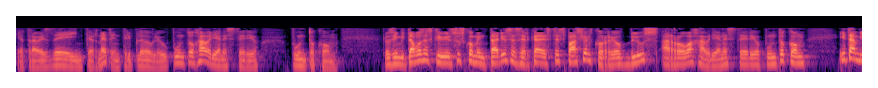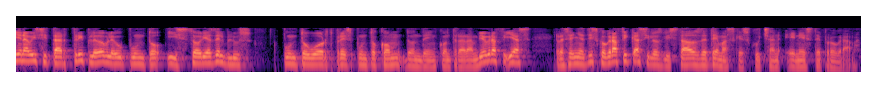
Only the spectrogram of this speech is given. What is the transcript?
y a través de internet en www.javerianestereo.com. Los invitamos a escribir sus comentarios acerca de este espacio al correo blues@javerianestereo.com y también a visitar www.historiasdelblues.com wordpress.com donde encontrarán biografías, reseñas discográficas y los listados de temas que escuchan en este programa.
